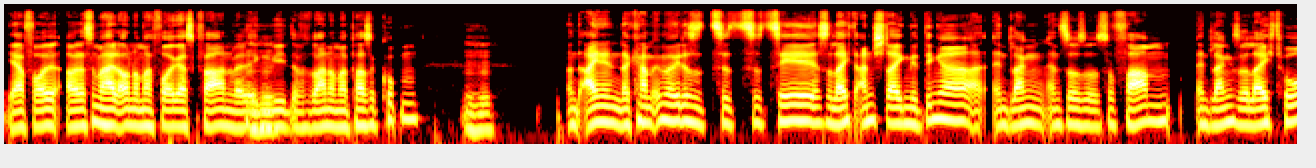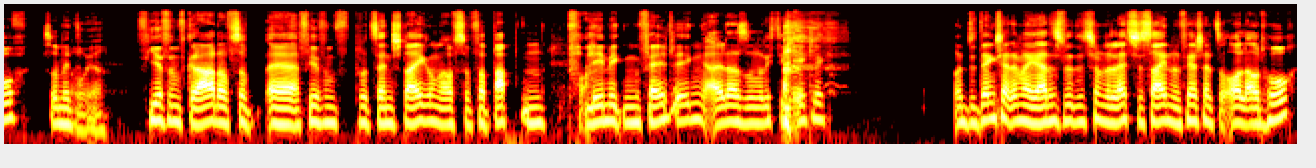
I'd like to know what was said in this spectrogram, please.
Ja, voll. Aber da sind wir halt auch nochmal Vollgas gefahren, weil Mhm. irgendwie, da waren nochmal ein paar so Kuppen. Mhm. Und einen, da kamen immer wieder so, so, so zäh, so leicht ansteigende Dinger entlang, an so, so, so Farmen entlang, so leicht hoch. So mit Oh ja. 4, 5 Grad auf so, äh, 4, 5 Prozent Steigung auf so verbappten, Boah. lehmigen Feldwegen, Alter, so richtig eklig. Und du denkst halt immer, ja, das wird jetzt schon der letzte sein und fährst halt so all out hoch.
